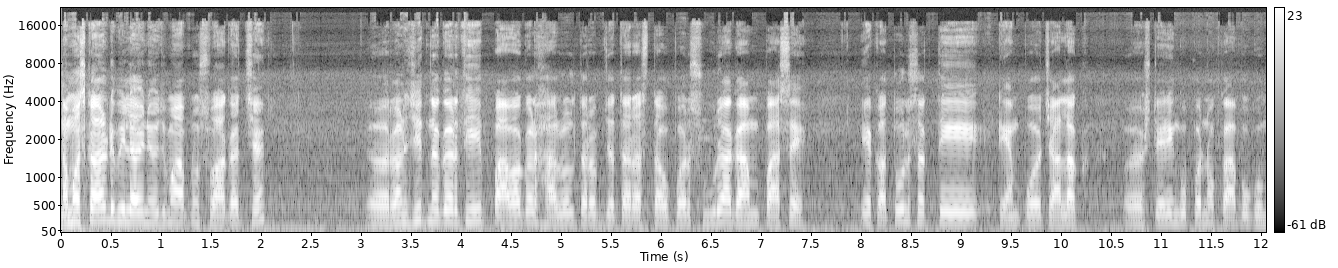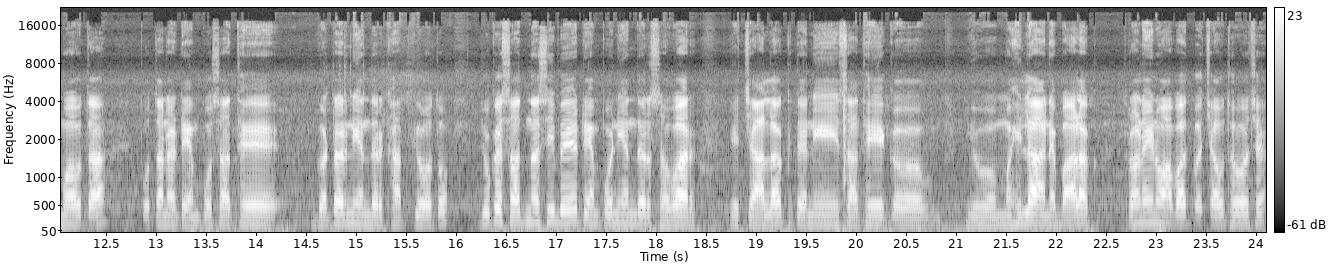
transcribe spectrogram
નમસ્કાર ડીબી લાઈવ ન્યૂઝમાં આપનું સ્વાગત છે. રણજીતનગરથી પાવાગઢ હાલોલ તરફ જતા રસ્તા ઉપર સુરા ગામ પાસે એક અતુલ શક્તિ ટેમ્પો ચાલક સ્ટેરિંગ ઉપરનો કાબુ ગુમાવતા પોતાના ટેમ્પો સાથે ગટરની અંદર ખાબક્યો હતો. જો કે સદનસીબે ટેમ્પોની અંદર સવાર એ ચાલક, તેની સાથે એક મહિલા અને બાળક ત્રણેયનો આબાદ બચાવ થયો છે.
